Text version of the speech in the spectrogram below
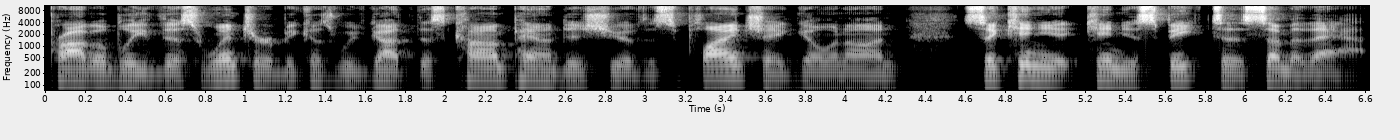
probably this winter because we've got this compound issue of the supply chain going on. So can you can you speak to some of that?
